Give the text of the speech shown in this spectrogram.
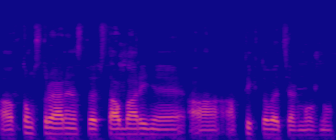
v tom strojárenstve, v stavbarine a, a v týchto veciach možno.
